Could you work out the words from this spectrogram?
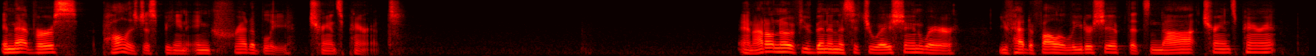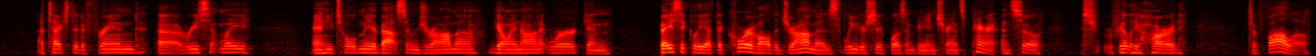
In that verse, Paul is just being incredibly transparent. And I don't know if you've been in a situation where you've had to follow leadership that's not transparent. I texted a friend uh, recently, and he told me about some drama going on at work. And basically, at the core of all the dramas, leadership wasn't being transparent. And so it's really hard to follow.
